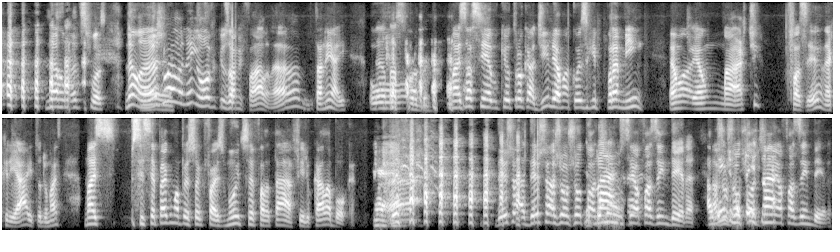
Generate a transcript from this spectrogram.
não, antes fosse. Não, a é. Ângela ela nem ouve o que os homens falam, ela tá nem aí. O... Tá Mas assim, é porque o trocadilho é uma coisa que, para mim, é uma, é uma arte fazer, né? Criar e tudo mais. Mas se você pega uma pessoa que faz muito, você fala, tá, filho, cala a boca. É. deixa, deixa a Jojo Toninho ser a fazendeira. Alguém a Jojo Toninho está... é a fazendeira.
